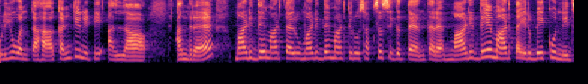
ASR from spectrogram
ಉಳಿಯುವಂತಹ ಕಂಟಿನ್ಯೂಟಿ ಅಲ್ಲ. ಅಂದರೆ ಮಾಡಿದ್ದೇ ಮಾಡ್ತಾ ಇರು, ಮಾಡಿದ್ದೇ ಮಾಡ್ತಿರು ಸಕ್ಸಸ್ ಸಿಗುತ್ತೆ ಅಂತಾರೆ. ಮಾಡಿದ್ದೇ ಮಾಡ್ತಾ ಇರಬೇಕು ನಿಜ.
